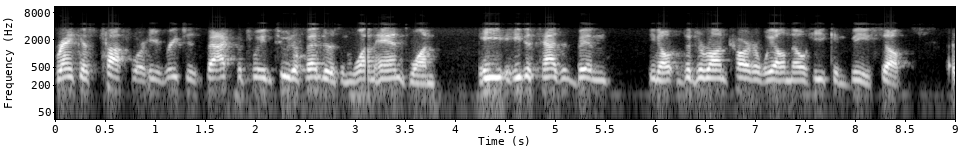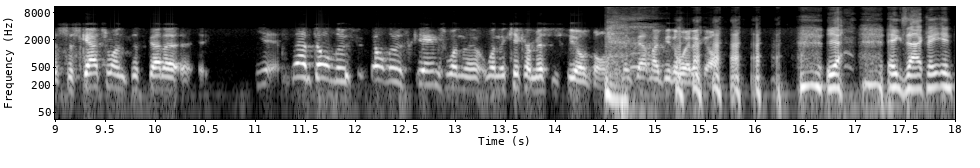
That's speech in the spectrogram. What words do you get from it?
rank as tough, where he reaches back between two defenders and one hands one, he he just hasn't been, you know, the Duron Carter we all know he can be. So uh, Saskatchewan's just got to. Yeah, don't lose don't lose games when the when the kicker misses field goals. I think that might be the way to go. yeah, exactly. And,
